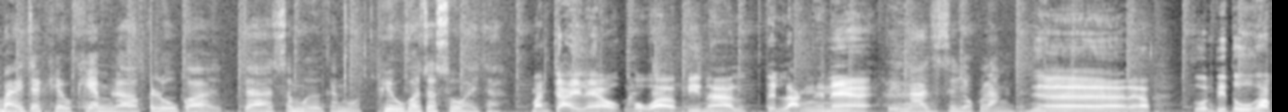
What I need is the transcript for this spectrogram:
ใบจะเขียวเข้มแล้วลูกก็จะเสมอกันหมด ผิวก็จะสวยจ้ะ มั่นใจแล้ว เพราะว่าปีหน้าเป็นลังแน่ปีหน้าจะซื้อยกลังจ้ะๆเนี่ยนะครับส่วนพี่ตู่ครับ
